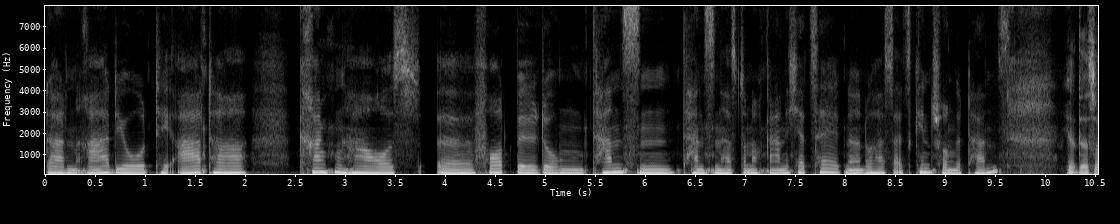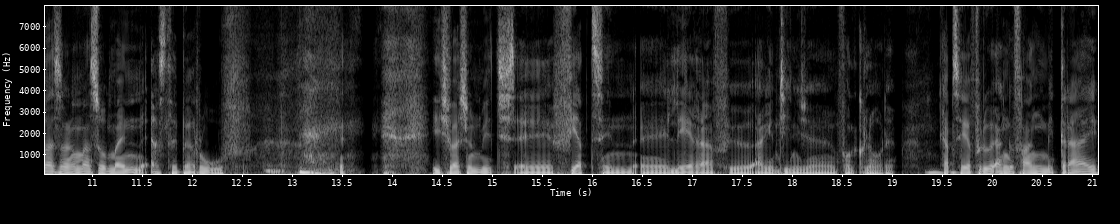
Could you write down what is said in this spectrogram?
dann Radio, Theater, Krankenhaus, äh, Fortbildung, Tanzen. Tanzen hast du noch gar nicht erzählt, ne? Du hast als Kind schon getanzt. Ja, das war, sagen wir mal so, mein erster Beruf. Ich war schon mit äh, 14 äh, Lehrer für argentinische Folklore. Ich habe sehr früh angefangen mit drei.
